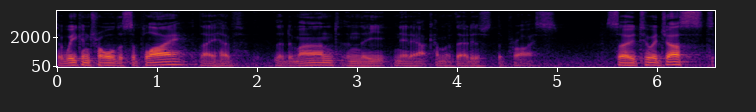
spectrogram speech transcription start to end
So we control the supply, they have the demand, and the net outcome of that is the price. So to adjust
